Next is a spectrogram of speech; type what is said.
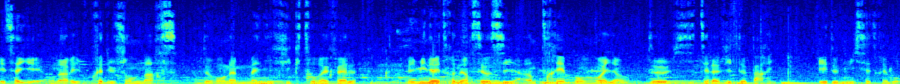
Et ça y est, on arrive près du Champ de Mars, devant la magnifique Tour Eiffel. Les Midnight Runners, c'est aussi un très bon moyen de visiter la ville de Paris. Et de nuit, c'est très beau.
